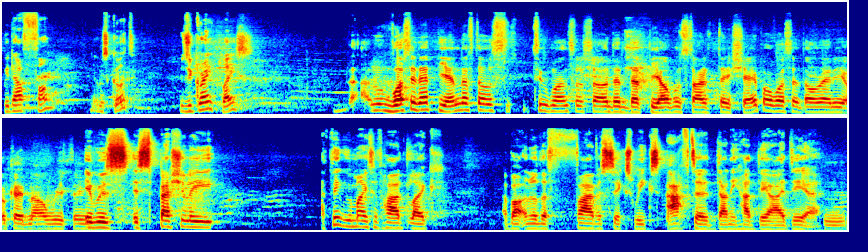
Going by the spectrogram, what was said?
we'd have fun. It was good. It was a great place. Uh, was it at the end of those two months or so that, that the album started to take shape, or was it already okay? Now we think It was especially. I think we might have had like about another five or six weeks after Danny had the idea. Mm.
